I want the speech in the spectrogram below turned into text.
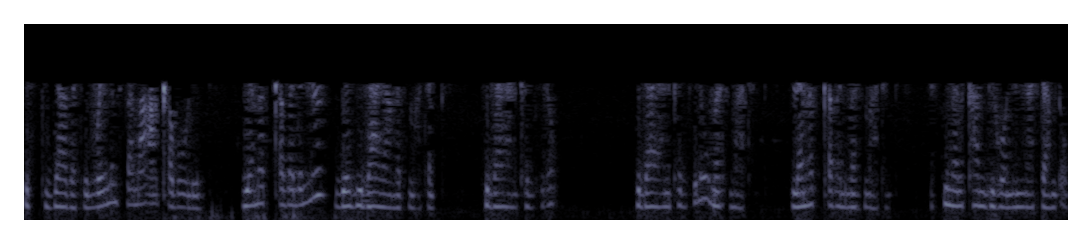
እስትጃበትን ወይንም ሰማዓ ቀቡልን የመቀበልና የሂዳያ መስማትን ሂዳያን ከጅለው ሂዳያን ከጅለው መስማትን ለመቀበል መስማትን እስቲ መልካም ቢሆን እናዳምጠው።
